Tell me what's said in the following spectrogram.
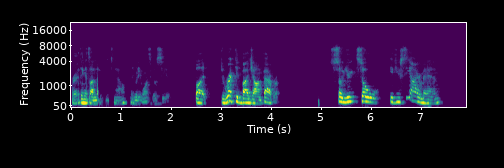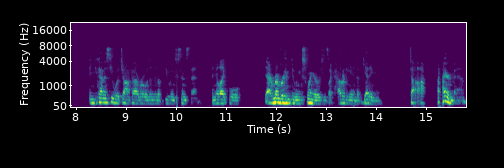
Right. I think it's on Netflix now. Anybody wants to go see it, but directed by Jon Favreau. So you so if you see Iron Man, and you kind of see what Jon Favreau has ended up doing since then, and you're like, well, yeah, I remember him doing Swingers. It's like, how did he end up getting to Iron Man?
